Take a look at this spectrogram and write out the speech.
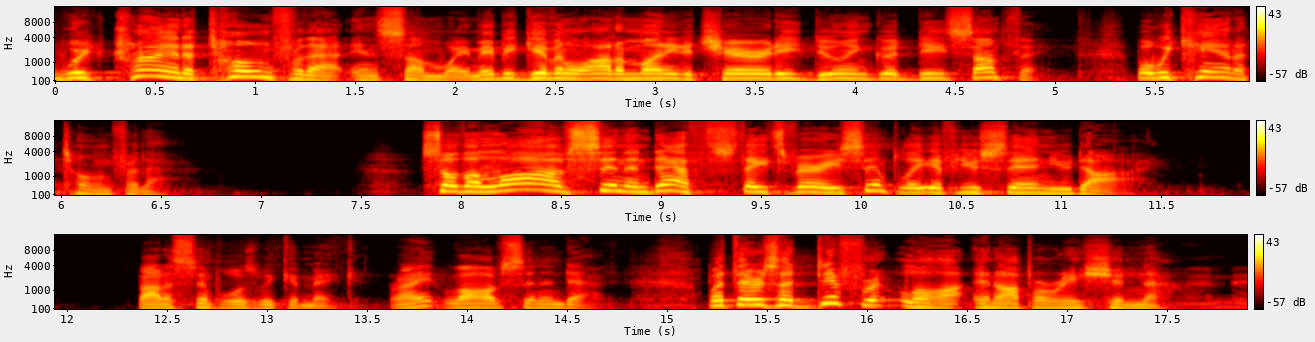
we're trying to atone for that in some way, maybe giving a lot of money to charity, doing good deeds, something. But we can't atone for that. So the law of sin and death states very simply if you sin, you die. About as simple as we can make it, right? Law of sin and death. But there's a different law in operation now Amen.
